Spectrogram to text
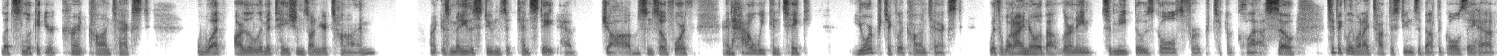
Let's look at your current context. What are the limitations on your time? Right? Because many of the students at Kent State have jobs and so forth, and how we can take your particular context with what I know about learning to meet those goals for a particular class. So typically, when I talk to students about the goals they have,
